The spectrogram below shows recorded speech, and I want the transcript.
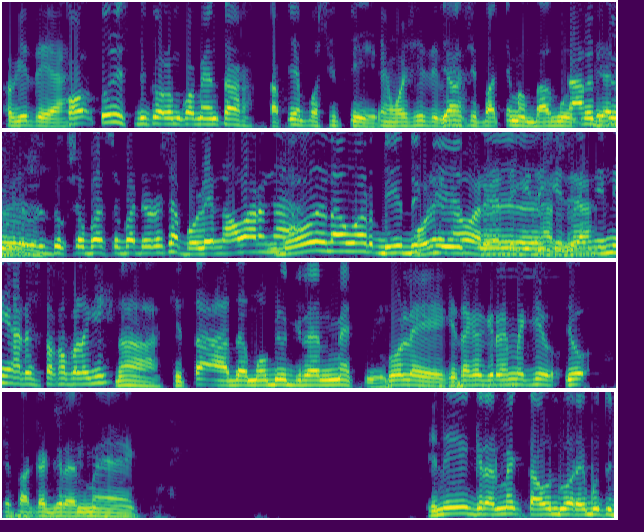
Oh gitu ya. Kok tulis di kolom komentar, tapi yang positif, Yang positif. yang ya? sifatnya membangun. Tapi Betul. khusus untuk sobat-sobat Derosa boleh nawar nggak? Boleh nawar dikit-dikit. Boleh nawar ya dikit-dikit. ya. Dan ini ada stok apa lagi? Nah, kita ada mobil Grand Max nih. Boleh, kita ke Grand Max yuk. Yuk, kita ke Grand Max. Ini Grand Max tahun 2017.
